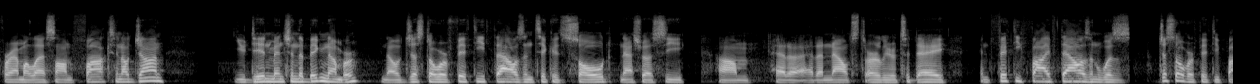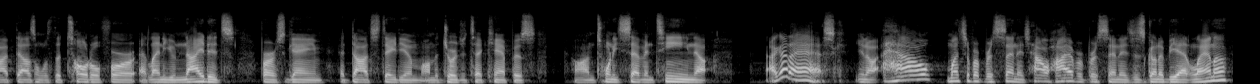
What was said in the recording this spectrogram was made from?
for MLS on Fox. You know, John, you did mention the big number. You know, just over fifty thousand tickets sold. Nashville SC um, had uh, had announced earlier today, and fifty five thousand was just over fifty five thousand was the total for Atlanta United's first game at Dodd Stadium on the Georgia Tech campus on 2017. Now I got to ask, you know, how much of a percentage, how high of a percentage is going to be Atlanta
